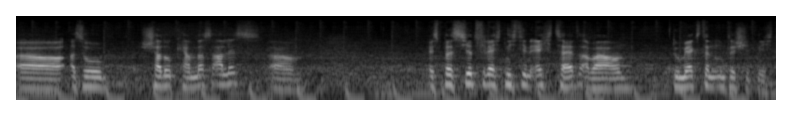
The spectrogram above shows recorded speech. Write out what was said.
Äh, also Shadow kann das alles. Ähm, es passiert vielleicht nicht in Echtzeit, aber du merkst den Unterschied nicht.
